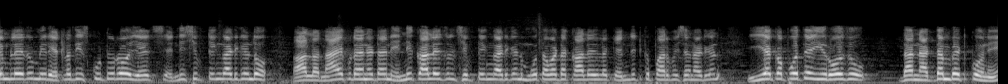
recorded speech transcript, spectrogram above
ఏం లేదు మీరు ఎట్లా తీసుకుంటారో ఏ ఎన్ని షిఫ్టింగ్ అడిగిండో వాళ్ళ నాయకుడు అనేట ఎన్ని కాలేజీలు షిఫ్టింగ్ అడిగిండు మూతబడ్డ కాలేజీలకు ఎన్నిటికి పర్మిషన్ అడిగిండు. ఇవ్వకపోతే ఈరోజు దాన్ని అడ్డం పెట్టుకొని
